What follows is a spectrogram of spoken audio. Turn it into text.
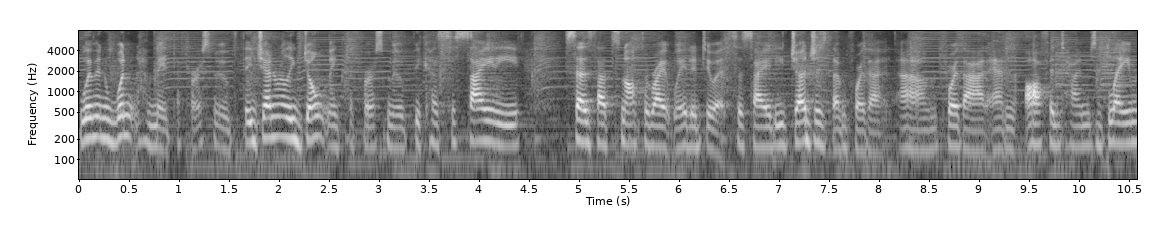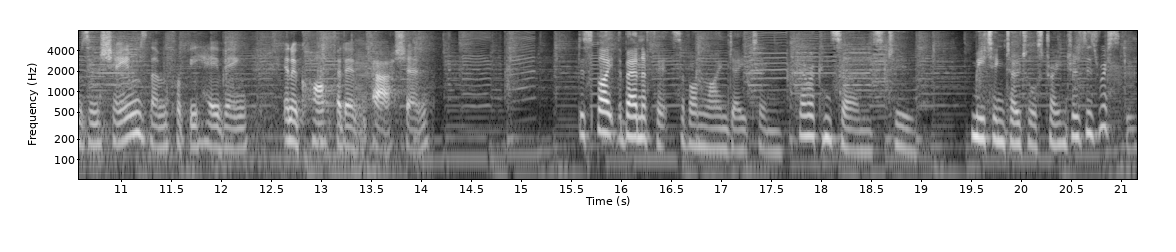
women wouldn't have made the first move. They generally don't make the first move because society says that's not the right way to do it. Society judges them for that, um, for that and oftentimes blames and shames them for behaving in a confident fashion. Despite the benefits of online dating, there are concerns too. Meeting total strangers is risky.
